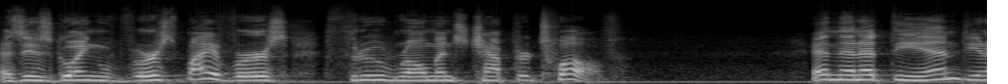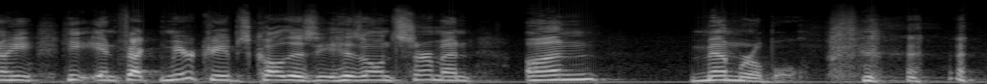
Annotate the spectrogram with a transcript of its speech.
as he was going verse by verse through Romans chapter 12. And then at the end, you know, he, he in fact, Meerkreebs called his, his own sermon unmemorable.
